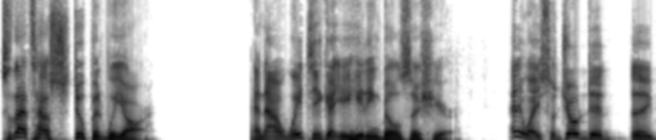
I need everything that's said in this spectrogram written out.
So that's how stupid we are. And now wait till you get your heating bills this year. Anyway, so Joe did the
